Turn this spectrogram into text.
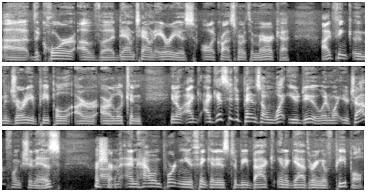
uh, the core of downtown areas all across North America. I think the majority of people are are looking you know, I, I guess it depends on what you do and what your job function is. For sure. Um, and how important you think it is to be back in a gathering of people.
